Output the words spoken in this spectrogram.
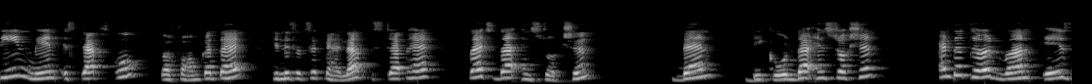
तीन मेन स्टेप्स को परफॉर्म करता है, जिनमें सबसे पहला स्टेप है fetch the instruction then decode the instruction. And the third one is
